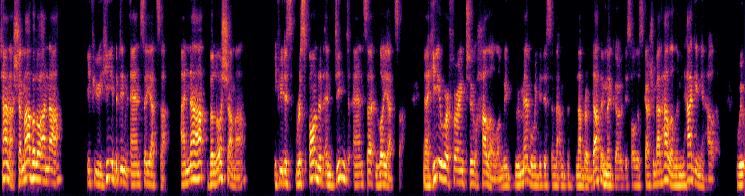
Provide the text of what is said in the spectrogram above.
Tana, Shama ana. If you hear but didn't answer, yatsa. Ana velo shama. If you just responded and didn't answer, lo yatsa. Now here we're referring to halal, and we remember we did this a number of dapim ago. This whole discussion about halal and minhagim in halal, we,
